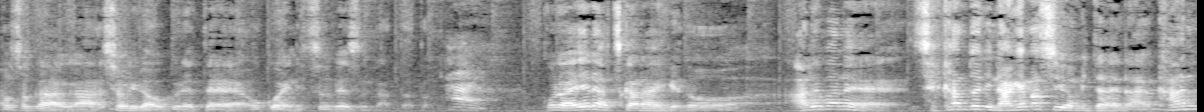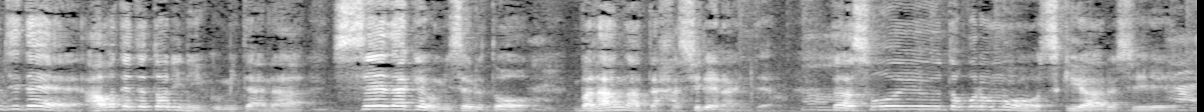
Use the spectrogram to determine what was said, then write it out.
細川が処理が遅れてオコエにツーベースになったと。はい。これはエラーつかないけどあれはねセカンドに投げますよみたいな感じで慌てて取りに行くみたいな姿勢だけを見せると、まあ、ランナーって走れないんだよだからそういうところも隙があるし、は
